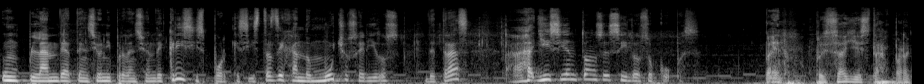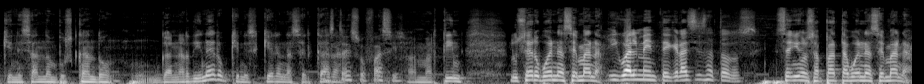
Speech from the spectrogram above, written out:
un plan de atención y prevención de crisis, porque si estás dejando muchos heridos detrás, allí sí entonces sí los ocupas. Bueno, pues ahí está, para quienes andan buscando ganar dinero, quienes quieren acercar Está a, eso fácil. a Martín. Lucero, buena semana. Igualmente, gracias a todos. Señor Zapata, buena semana.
